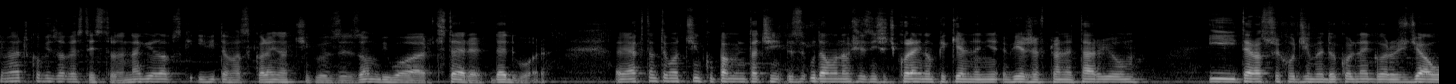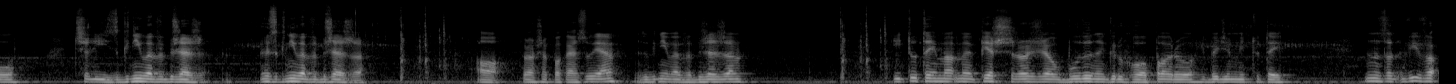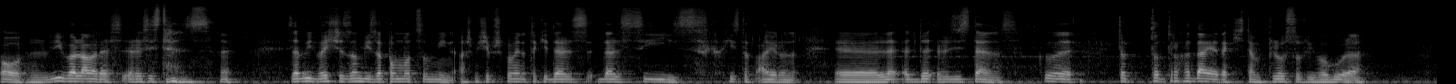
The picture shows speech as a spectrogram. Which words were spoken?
Siemaneczko widzowie, z tej strony Nagielowski i witam was w kolejnym odcinku z Zombie War 4 Dead War. E, Jak w tamtym odcinku pamiętacie, udało nam się zniszczyć kolejną piekielną wieżę w planetarium i teraz przechodzimy do kolejnego rozdziału, czyli Zgniłe Wybrzeże. Zgniłe Wybrzeże. O, proszę pokazuję. Zgniłe Wybrzeże. I tutaj mamy pierwszy rozdział, budynek ruchu oporu i będziemy tutaj no za, Viva, o, Viva la res, Resistance. Zabij 20 zombie za pomocą min. Aż mi się przypomina takie DLC, z Hist of Iron. E, le, de, resistance. Kurde, to, to trochę daje takich tam plusów i w ogóle.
